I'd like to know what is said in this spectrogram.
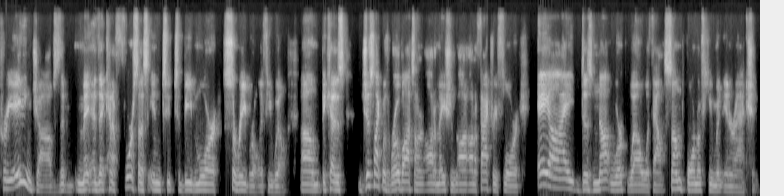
creating jobs that may that kind of force us into to be more cerebral, if you will, um, because just like with robots on an automation on, on a factory floor, AI does not work well without some form of human interaction.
